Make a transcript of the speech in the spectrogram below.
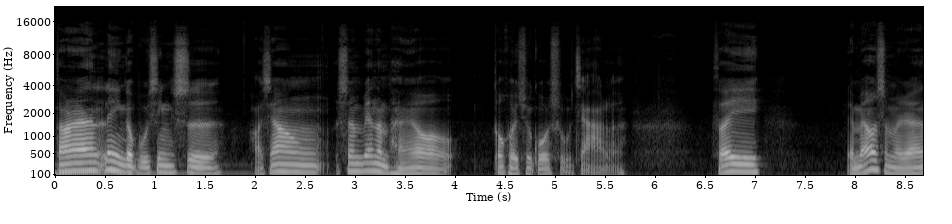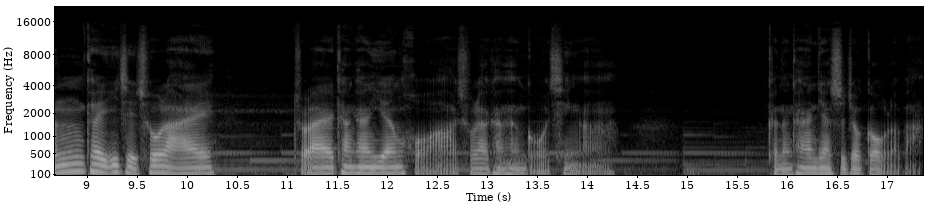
当然，另一个不幸是，好像身边的朋友都回去过暑假了，所以也没有什么人可以一起出来，出来看看烟火啊，出来看看国庆啊。可能看看电视就够了吧。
